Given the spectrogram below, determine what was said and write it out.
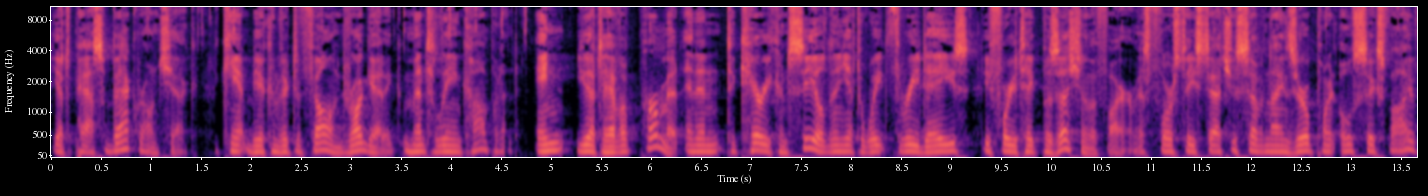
You have to pass a background check can't be a convicted felon, drug addict, mentally incompetent. And you have to have a permit. And then to carry concealed, then you have to wait three days before you take possession of the firearm. That's Florida State Statute 790.065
